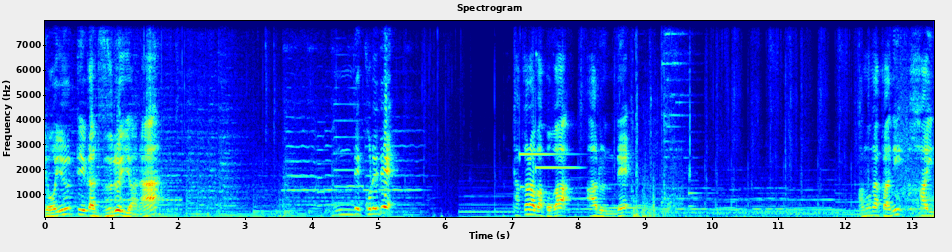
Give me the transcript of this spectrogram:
余裕っていうかずるいわな。んでこれで宝箱があるんであの中に入っ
